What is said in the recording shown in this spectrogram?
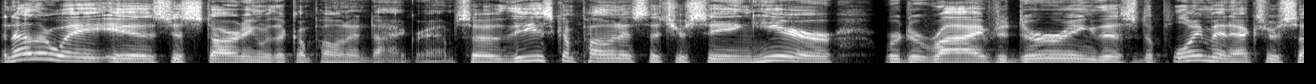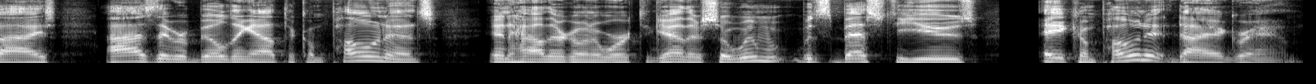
Another way is just starting with a component diagram. So these components that you're seeing here were derived during this deployment exercise as they were building out the components and how they're going to work together. So when was best to use a component diagram?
